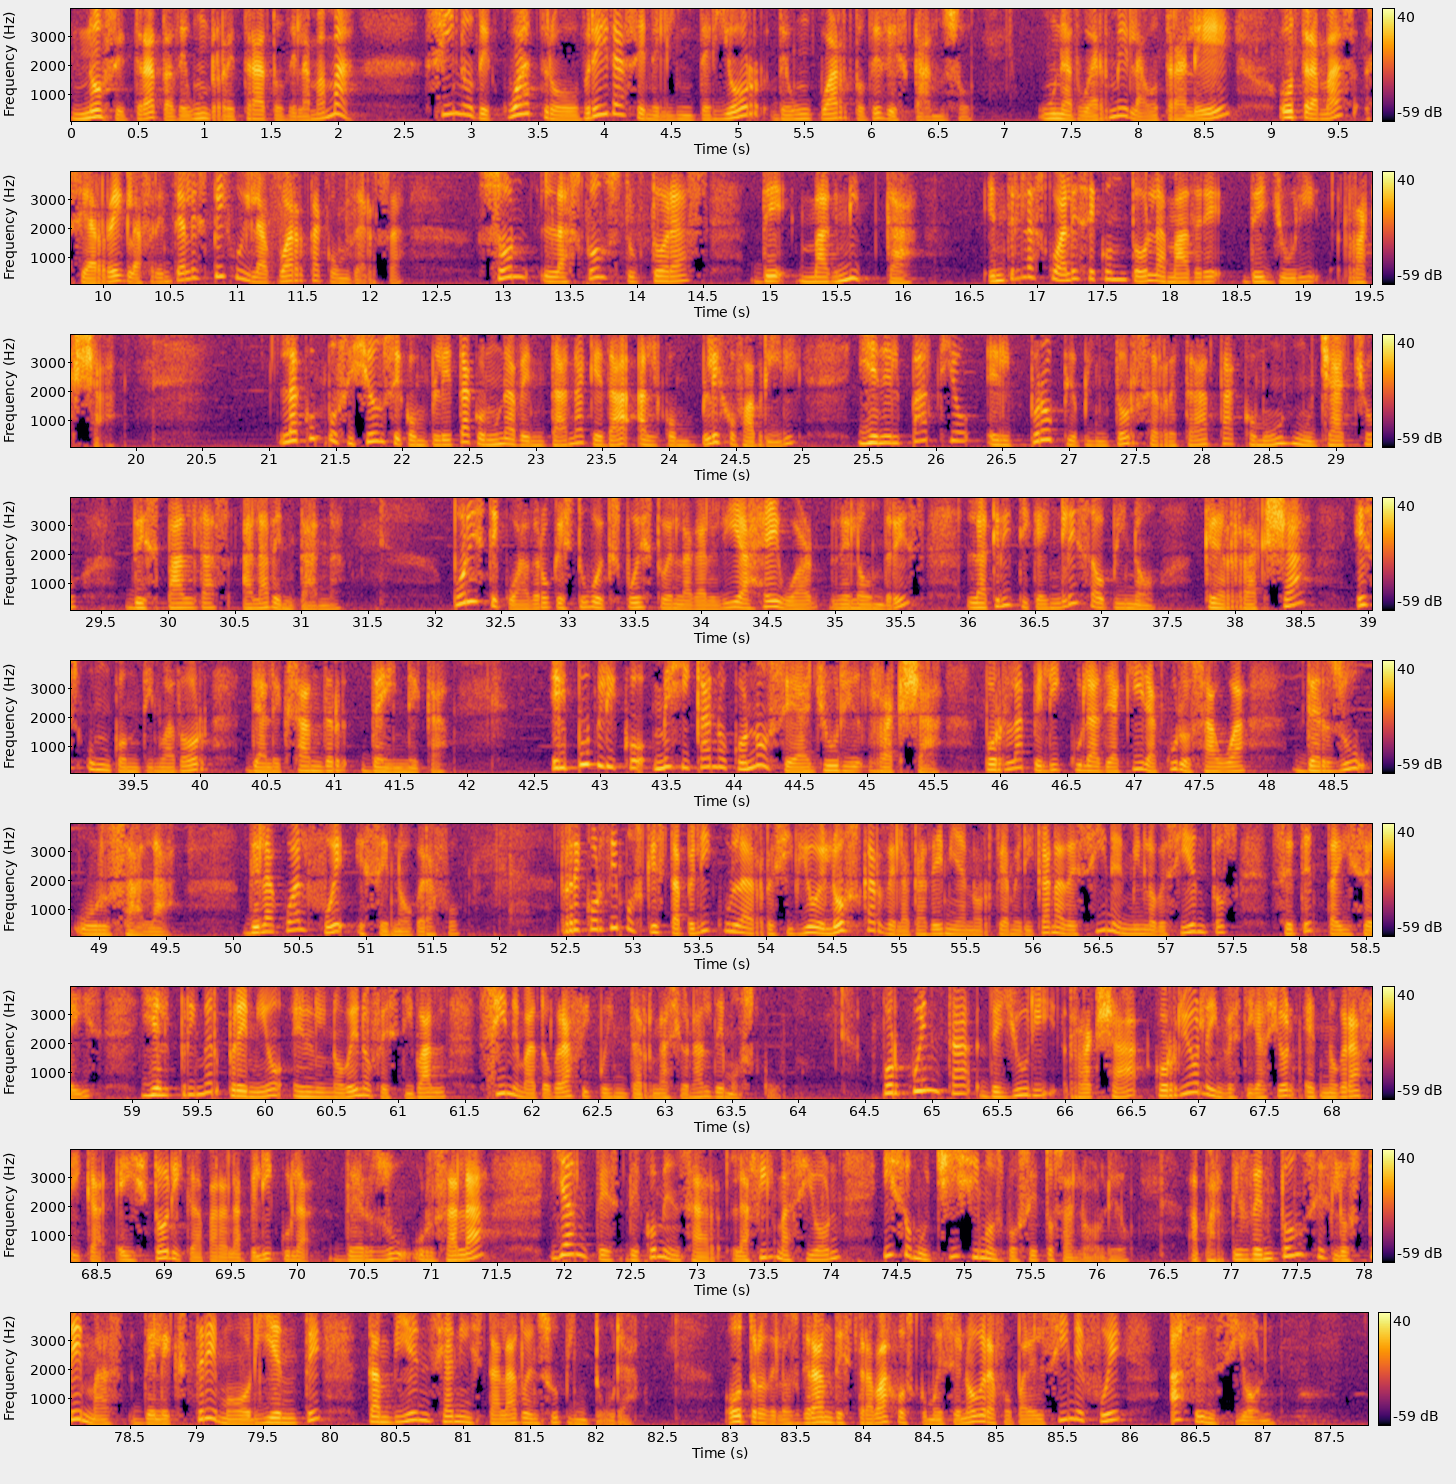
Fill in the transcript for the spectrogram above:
No se trata de un retrato de la mamá, sino de cuatro obreras en el interior de un cuarto de descanso. Una duerme, la otra lee, otra más se arregla frente al espejo y la cuarta conversa. Son las constructoras de Magnitka, entre las cuales se contó la madre de Yuri Raksha. La composición se completa con una ventana que da al complejo fabril y en el patio el propio pintor se retrata como un muchacho de espaldas a la ventana. Por este cuadro, que estuvo expuesto en la Galería Hayward de Londres, la crítica inglesa opinó que Raksha es un continuador de Alexander Deineka. El público mexicano conoce a Yuri Raksha por la película de Akira Kurosawa Derzu Ursala, de la cual fue escenógrafo. Recordemos que esta película recibió el Oscar de la Academia Norteamericana de Cine en 1976 y el primer premio en el noveno Festival Cinematográfico Internacional de Moscú. Por cuenta de Yuri Raksha, corrió la investigación etnográfica e histórica para la película Derzu Ursala y antes de comenzar la filmación hizo muchísimos bocetos al óleo. A partir de entonces los temas del extremo oriente también se han instalado en su pintura. Otro de los grandes trabajos como escenógrafo para el cine fue Ascensión,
